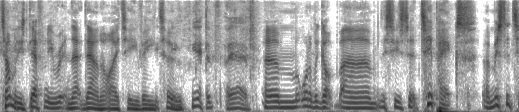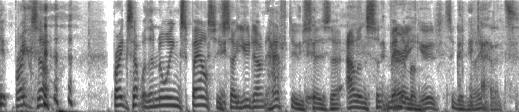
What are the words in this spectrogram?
Somebody's definitely written that down at ITV too. Yes, they have. Um, what have we got? Um, this is uh, Tipex. Uh, Mr. Tip breaks up. breaks up with annoying spouses, so you don't have to, says uh, Alan St. Minimum. Very good. It's a good name. Alan's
